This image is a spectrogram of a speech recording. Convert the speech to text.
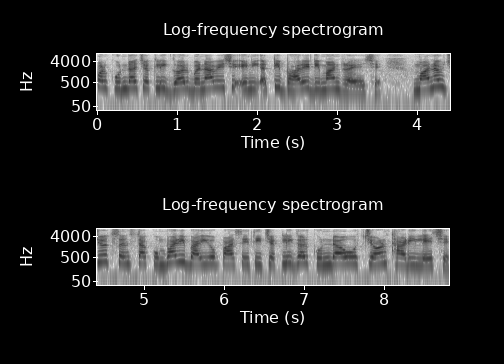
પણ કુંડા ચકલી ઘર બનાવે છે, એની અતિ ભારે ડિમાન્ડ રહે છે. માનવજ્યોત સંસ્થા કુંભારી ભાઈઓ પાસેથી ચકલીઘર કુંડાઓ ચણ થાળી લે છે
